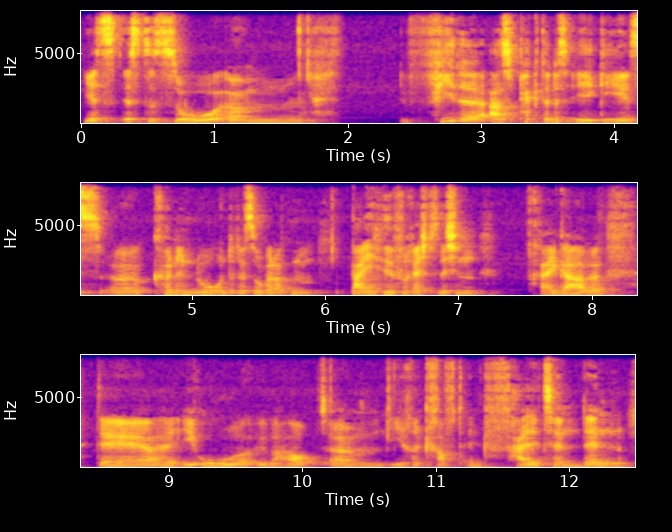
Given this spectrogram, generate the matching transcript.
Jetzt ist es so, ähm, viele Aspekte des EEGs äh, können nur unter der sogenannten beihilferechtlichen Freigabe der EU überhaupt ähm, ihre Kraft entfalten. Denn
